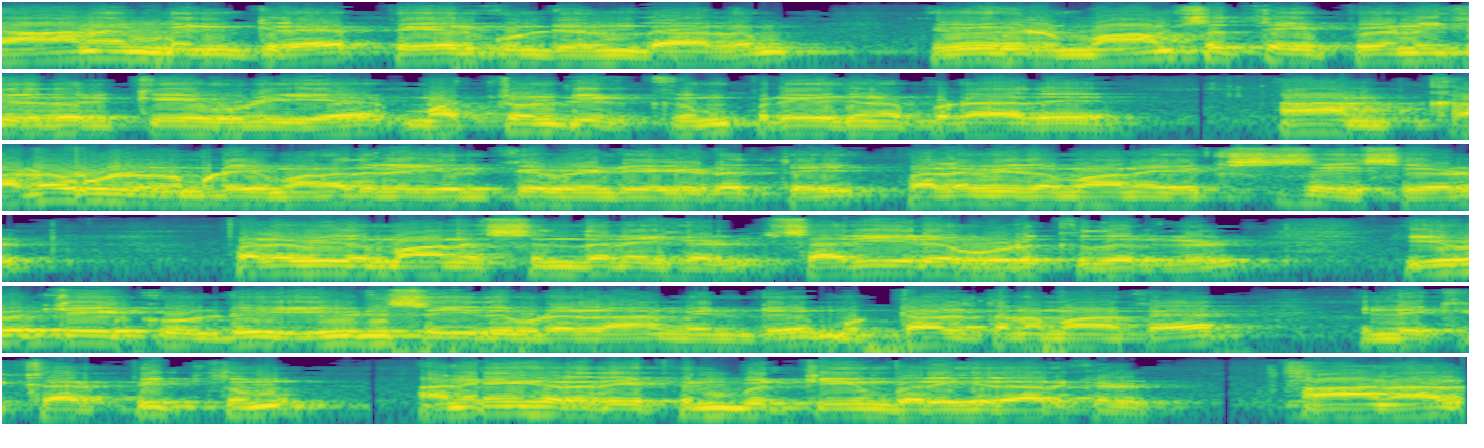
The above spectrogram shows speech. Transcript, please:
ஞானம் என்கிற பெயர் கொண்டிருந்தாலும் இவைகள் மாம்சத்தை பேணிக்கிறதற்கே ஒழிய மற்றொன்றிற்கும் பிரயோஜனப்படாது. ஆம் கடவுள் நம்முடைய மனதில் இருக்க வேண்டிய இடத்தை பலவிதமான எக்ஸசைஸ்கள் பலவிதமான சிந்தனைகள் சரீர ஒடுக்குதல்கள் இவற்றை கொண்டு ஈடு செய்து விடலாம் என்று முட்டாள்தனமாக இன்றைக்கு கற்பித்தும் அநேகர் அதை பின்பற்றியும் வருகிறார்கள். ஆனால்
